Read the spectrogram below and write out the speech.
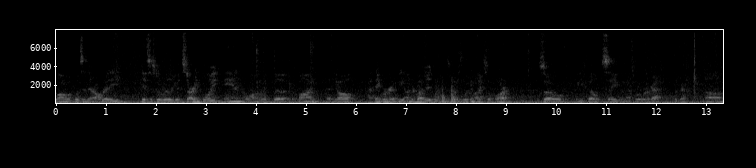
along with what's in there already, gets us to a really good starting point, and along with the, the bond that y'all, I think we're gonna be under budget, is what it's looking like so far. So, we felt safe, and that's where we're at. Okay. Um,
